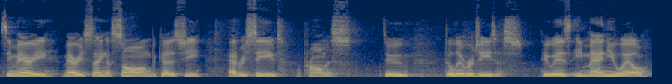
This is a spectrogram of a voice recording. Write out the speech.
See, Mary, Mary sang a song because she had received a promise to deliver Jesus, who is Emmanuel,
